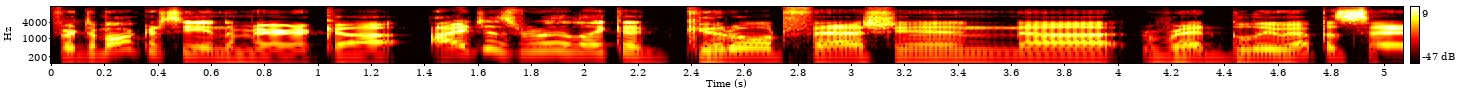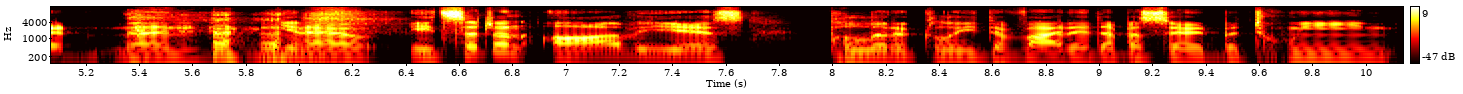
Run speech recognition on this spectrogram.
For Democracy in America, I just really like a good old fashioned uh, red blue episode. And, you know, it's such an obvious politically divided episode between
